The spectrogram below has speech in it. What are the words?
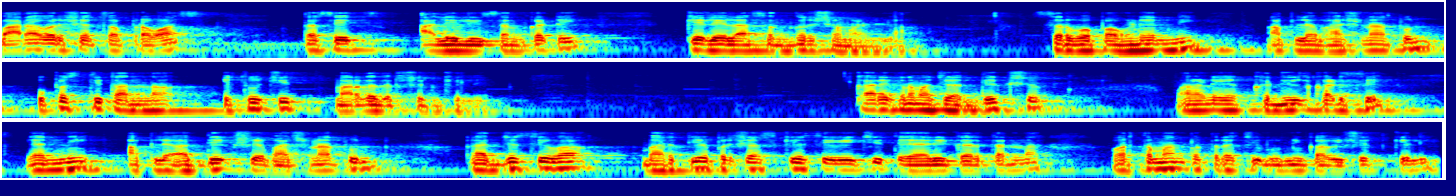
बारा वर्षाचा प्रवास तसेच आलेली संकटे केलेला संघर्ष मांडला. सर्व पाहुण्यांनी आपल्या भाषणातून उपस्थितांना यथोचित मार्गदर्शन केले. कार्यक्रमाचे अध्यक्ष माननीय खनिल खडसे यांनी आपल्या अध्यक्षीय भाषणातून राज्यसेवा भारतीय प्रशासकीय सेवेची तयारी करताना वर्तमानपत्राची भूमिका विषद केली.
